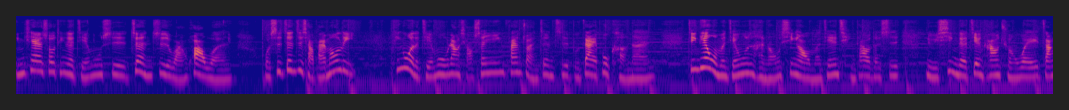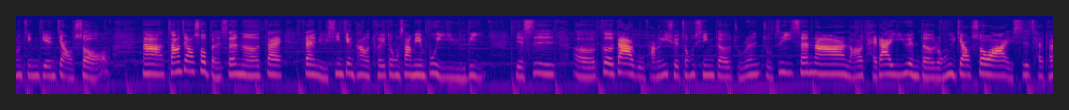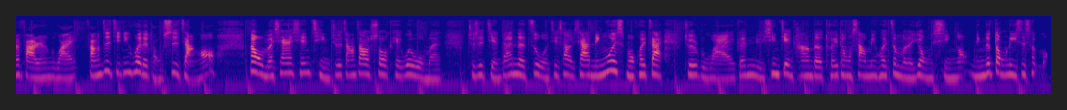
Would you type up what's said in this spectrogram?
您现在收听的节目是《政治玩话文》，我是政治小白 Molly。听我的节目，让小声音翻转政治不再不可能。今天我们节目是很荣幸啊，我们今天请到的是女性的健康权威张金坚教授。那张教授本身呢，在在女性健康的推动上面不遗余力。也是呃各大乳房医学中心的主任主治医生啊，然后台大医院的荣誉教授啊，也是财团法人乳癌防治基金会的董事长哦。那我们现在先请就是张教授可以为我们就是简单的自我介绍一下，您为什么会在就是乳癌跟女性健康的推动上面会这么的用心哦？您的动力是什么？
